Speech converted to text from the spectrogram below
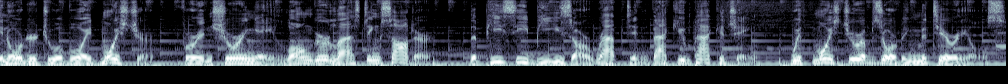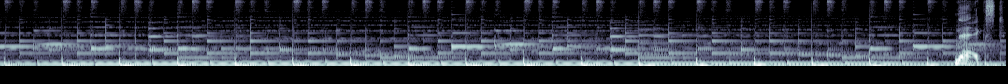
In order to avoid moisture, for ensuring a longer lasting solder, the PCBs are wrapped in vacuum packaging with moisture absorbing materials. Next,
